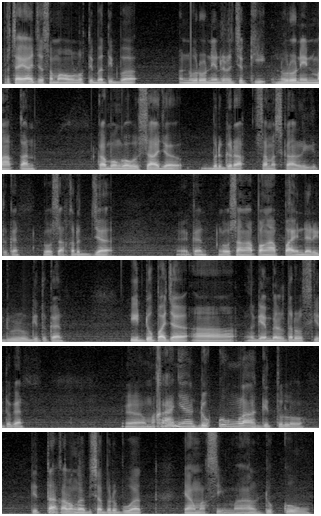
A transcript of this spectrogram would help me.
percaya aja sama Allah tiba-tiba nurunin rezeki nurunin makan. Kamu nggak usah aja bergerak sama sekali gitu kan. Nggak usah kerja ya kan. Nggak usah ngapa-ngapain dari dulu gitu kan hidup aja uh, ngegembel terus gitu kan. Ya makanya dukung lah gitu loh. Kita kalau nggak bisa berbuat yang maksimal dukung.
